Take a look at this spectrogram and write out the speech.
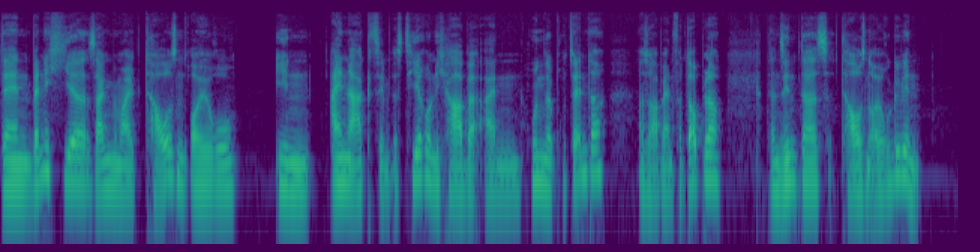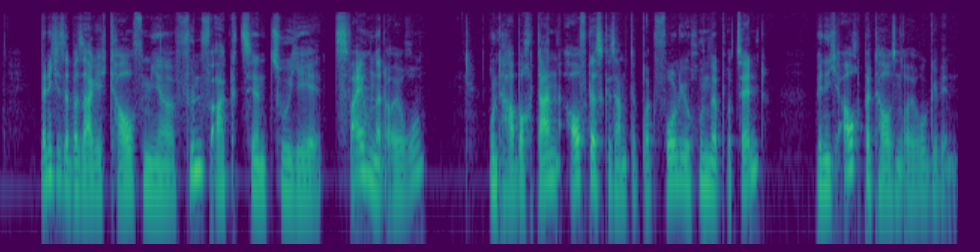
Denn wenn ich hier, sagen wir mal, 1000 Euro in eine Aktie investiere und ich habe einen 100%er, also habe einen Verdoppler, dann sind das 1000 Euro Gewinn. Wenn ich jetzt aber sage, ich kaufe mir 5 Aktien zu je 200 Euro und habe auch dann auf das gesamte Portfolio 100%, bin ich auch bei 1000 Euro Gewinn.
